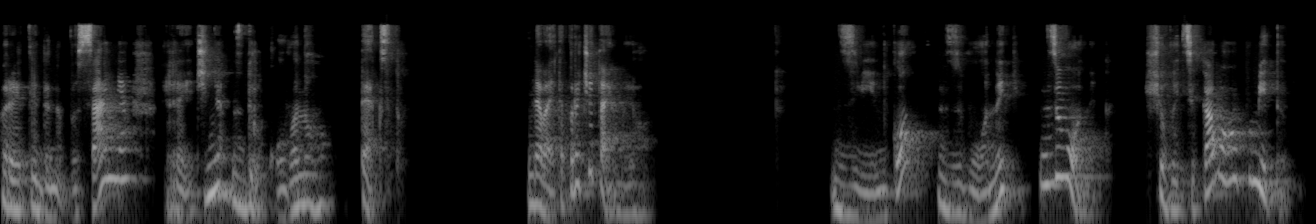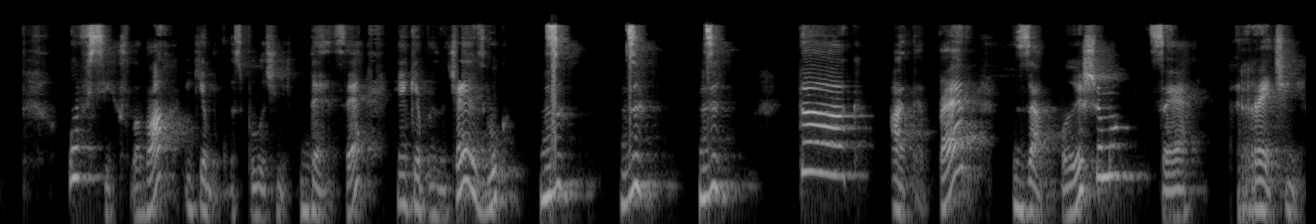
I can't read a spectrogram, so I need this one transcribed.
перейти до написання речення з друкованого тексту. Давайте прочитаємо його. Дзвінко дзвонить дзвоник. Що ви цікавого помітили? У всіх словах є букви сполучення ДЗ, яке позначає звук дз, дз, дз. Так, а тепер запишемо це речення.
